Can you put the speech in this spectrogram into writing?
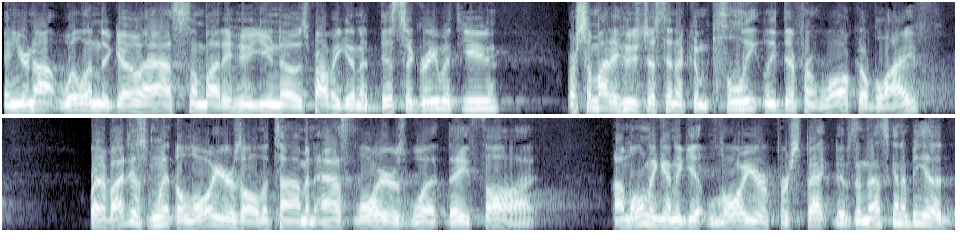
And you're not willing to go ask somebody who you know is probably going to disagree with you or somebody who's just in a completely different walk of life. Right, if I just went to lawyers all the time and asked lawyers what they thought, I'm only going to get lawyer perspectives. And that's going to be a,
